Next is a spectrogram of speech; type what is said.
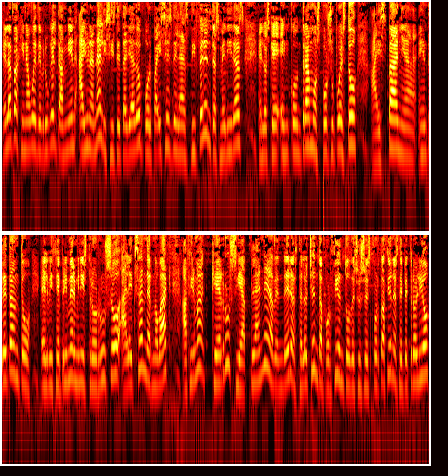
En la página web de Bruegel también hay un análisis detallado por países de las diferentes medidas, en los que encontramos, por supuesto, a España. Entre tanto, el viceprimer ministro ruso, Alexander Novak, afirma que Rusia planea vender hasta el 80% de sus exportaciones de petróleo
